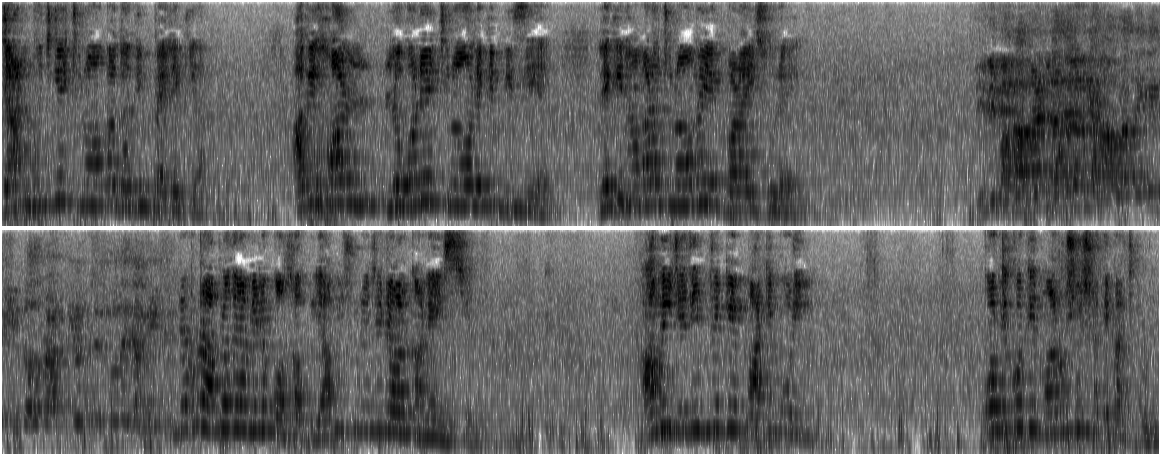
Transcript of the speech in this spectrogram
जानबूझ के चुनाव का दो दिन पहले किया अभी हर लोगों ने चुनाव लेके बिजी है लेकिन हमारा चुनाव में एक बड़ा इशू रहेगा দিদি আপনার কি হাওড়া থেকে নির্দল প্রার্থী হচ্ছেন বলে জানিয়েছেন দেখুন আপনাদের আমি একটা কথা বলি আমি শুনেছি এটা আমার কানে এসছে আমি যেদিন থেকে পার্টি করি কোটি কোটি মানুষের সাথে কাজ করি।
